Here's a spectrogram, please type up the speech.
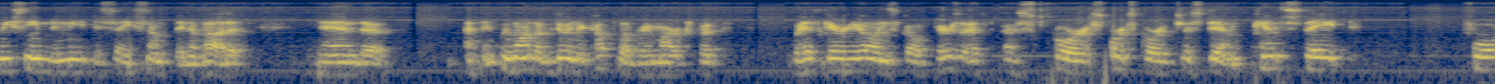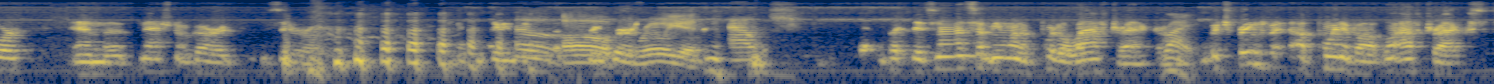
we seem to need to say something about it. And uh, I think we wound up doing a couple of remarks, but we had Gary Owens go, There's a, a score, a sports score just in. Kent State, four, and the National Guard, zero. oh, oh brilliant. Ouch but it's not something you want to put a laugh track on. Right. Which brings a point about laugh tracks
